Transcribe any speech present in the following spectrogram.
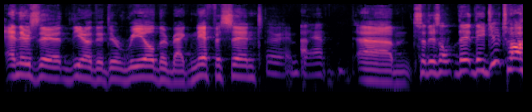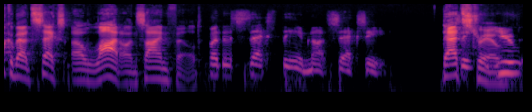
and there's the you know they're, they're real, they're magnificent. Their implant. Um, so there's a they, they do talk about sex a lot on Seinfeld. but it's sex theme, not sexy. That's So true. You,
